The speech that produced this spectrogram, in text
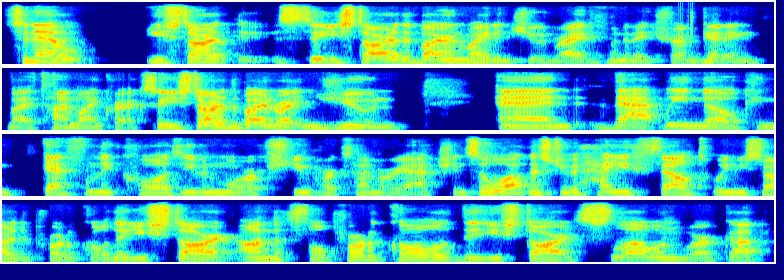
So now you start. So you started the Byron White in June, right? I want to make sure I'm getting my timeline correct. So you started the Byron White in June, and that we know can definitely cause even more extreme Herxheimer reaction. So walk us through how you felt when you started the protocol. Did you start on the full protocol? Did you start slow and work up?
